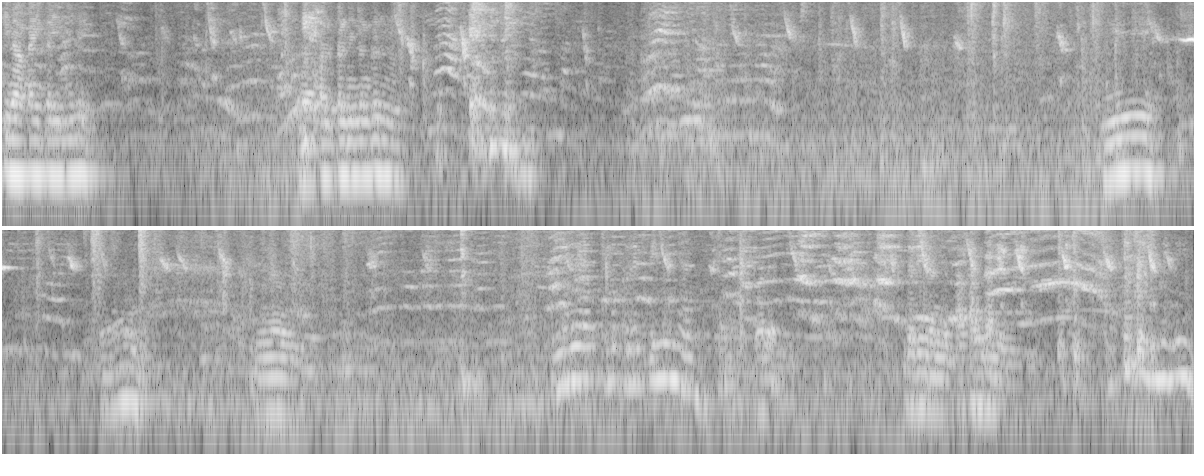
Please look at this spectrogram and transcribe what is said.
kinakay-kay nila eh. Nakalkal nilang ganun. Eh. Ayan. Ayan. Mahirap mag-refill yan. Wala. Dali lang yung tatanggalin. Ito tagbilin.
